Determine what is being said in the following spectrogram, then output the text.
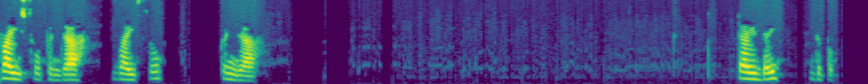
2250 2250 ਟਾਈ ਡਾਈ ਦੁਪੱਟਾ।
